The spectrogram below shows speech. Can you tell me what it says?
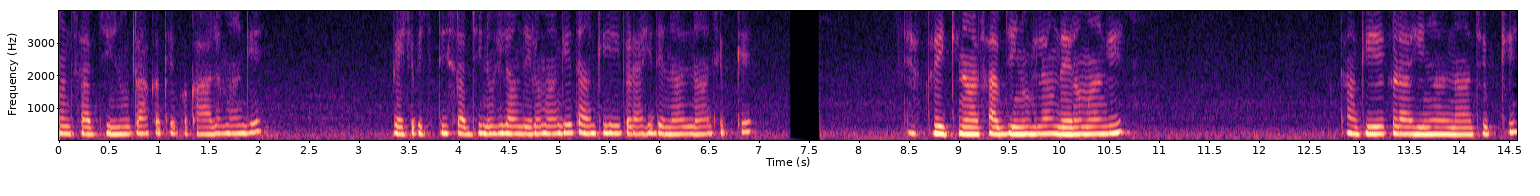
ਹੁਣ ਸਬਜ਼ੀ ਨੂੰ ਢੱਕ ਕੇ ਪਕਾ ਲਵਾਂਗੇ। ਵਿੱਚ ਵਿੱਚ ਦੀ ਸਬਜ਼ੀ ਨੂੰ ਹਿਲਾਉਂਦੇ ਰਵਾਂਗੇ ਤਾਂ ਕਿ ਕੜਾਹੀ ਦੇ ਨਾਲ ਨਾ ਚਿਪਕੇ। ਇਸ ਤਰੀਕੇ ਨਾਲ ਸਬਜ਼ੀ ਨੂੰ ਹਿਲਾਉਂਦੇ ਰਵਾਂਗੇ। ਤਾਂ ਕਿ ਇਹ ਕੜਾਹੀ ਨਾਲ ਨਾ ਚਿਪਕੇ।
